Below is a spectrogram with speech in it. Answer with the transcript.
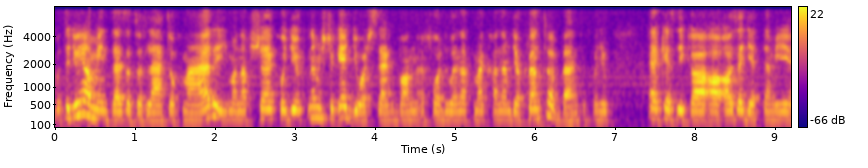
ott egy olyan mintázatot látok már, így manapság, hogy ők nem is csak egy országban fordulnak meg, hanem gyakran többen. Tehát mondjuk elkezdik a, a, az egyetemi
